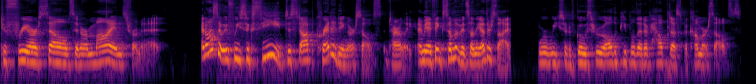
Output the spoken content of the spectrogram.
to free ourselves and our minds from it. And also if we succeed to stop crediting ourselves entirely. I mean i think some of it's on the other side where we sort of go through all the people that have helped us become ourselves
